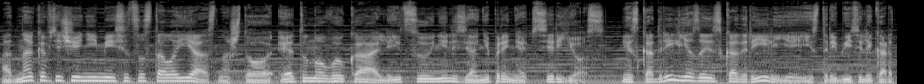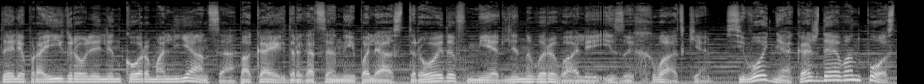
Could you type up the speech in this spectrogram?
Однако в течение месяца стало ясно, что эту новую коалицию нельзя не принять всерьез. Эскадрилья за эскадрильей истребители картеля проигрывали линкорам Альянса, пока их драгоценные поля астероидов медленно вырывали из их хватки. Сегодня каждый аванпост,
